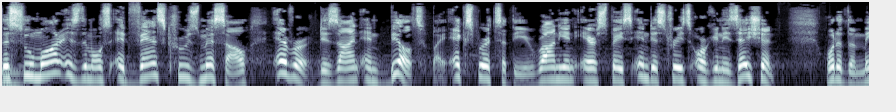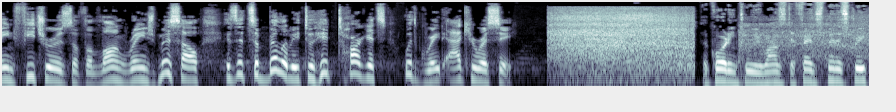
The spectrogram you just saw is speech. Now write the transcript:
The Sumar is the most advanced cruise missile ever designed and built by experts at the Iranian Aerospace Industries Organization. One of the main features of the long-range missile is its ability to hit targets with great accuracy. According to Iran's defense ministry,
